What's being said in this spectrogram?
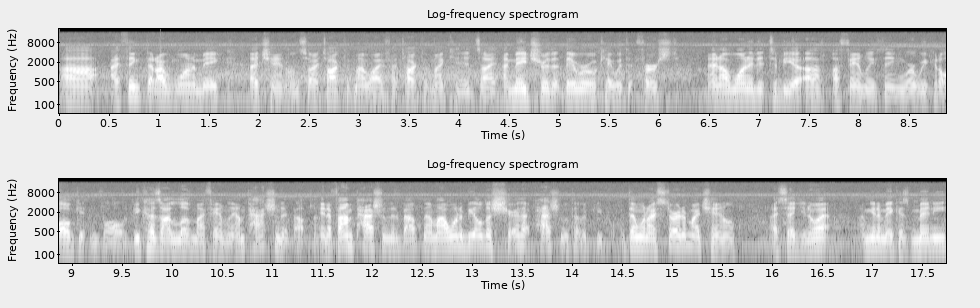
Uh, I think that I want to make a channel. And so I talked with my wife, I talked with my kids. I, I made sure that they were okay with it first and I wanted it to be a, a, family thing where we could all get involved because I love my family. I'm passionate about them. And if I'm passionate about them, I want to be able to share that passion with other people. But then when I started my channel, I said, you know what? I'm going to make as many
